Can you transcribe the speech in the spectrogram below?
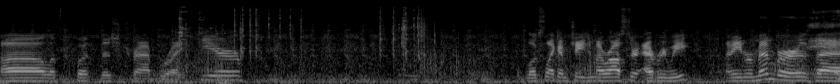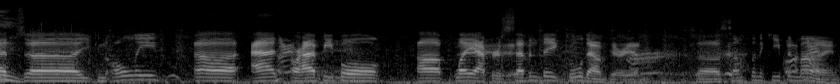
Uh, let's put this trap right here. Looks like I'm changing my roster every week. I mean, remember that uh, you can only uh, add or have people uh, play after a seven-day cooldown period. So something to keep in mind.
